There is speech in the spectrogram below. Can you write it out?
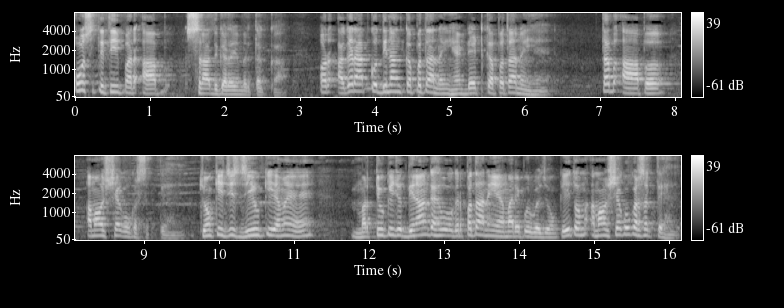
उस तिथि पर आप श्राद्ध करें मृतक का। और अगर आपको दिनांक का पता नहीं है, डेट का पता नहीं है, तब आप अमावस्या को कर सकते हैं। क्योंकि जिस जीव की हमें मृत्यु की जो दिनांक है वो अगर पता नहीं है हमारे पूर्वजों की तो हम अमावस्या को कर सकते हैं।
